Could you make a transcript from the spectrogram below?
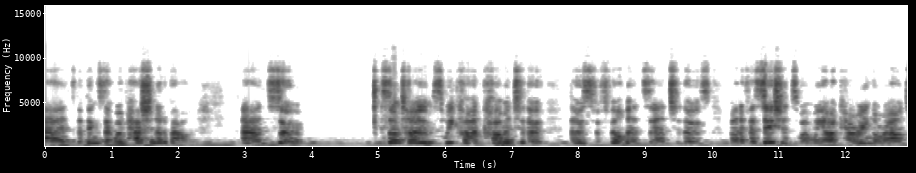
and the things that we're passionate about. And so sometimes we can't come into the, those fulfillments and to those manifestations when we are carrying around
